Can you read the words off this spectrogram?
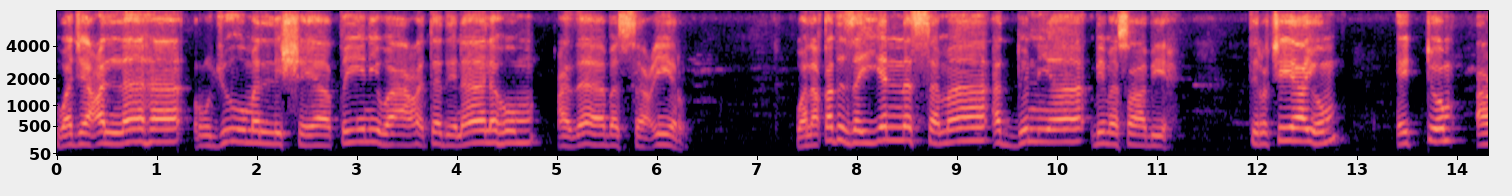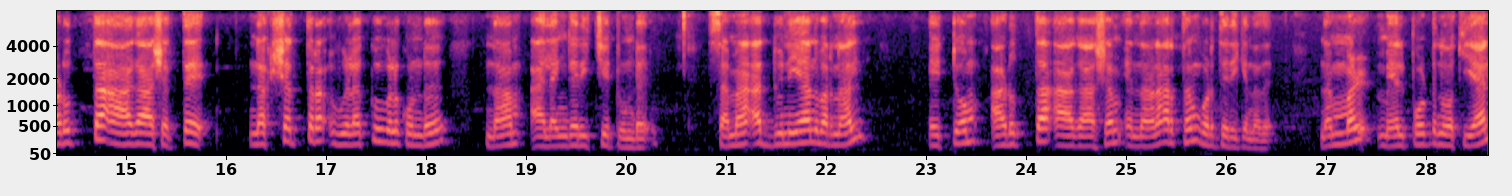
وجعلناها رجوما للشياطين وأعتدنا لهم عذاب السعير വലഖദ് സയ്യന്ന സമാ അദ്ദുന്യ ബിമസാബീഹ് തീർച്ചയായും ഏറ്റവും അടുത്ത ആകാശത്തെ നക്ഷത്ര വിളക്കുകൾ കൊണ്ട് നാം അലങ്കരിച്ചിട്ടുണ്ട് സമ അദ്ദുനിയ എന്ന് പറഞ്ഞാൽ ഏറ്റവും അടുത്ത ആകാശം എന്നാണ് അർത്ഥം കൊടുത്തിരിക്കുന്നത് നമ്മൾ മേൽപോട്ട് നോക്കിയാൽ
